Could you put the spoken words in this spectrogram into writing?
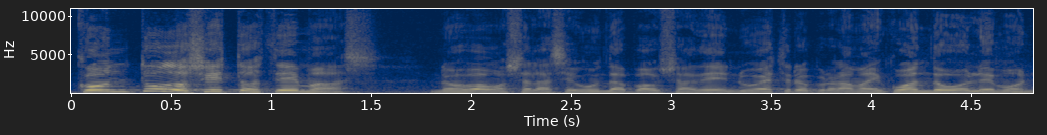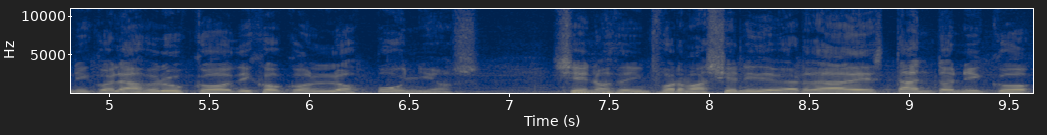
Con todos estos temas, nos vamos a la segunda pausa de nuestro programa y cuando volvemos, Nicolás Brusco dijo con los puños llenos de información y de verdades, tanto Nico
